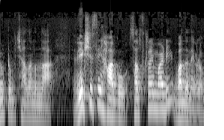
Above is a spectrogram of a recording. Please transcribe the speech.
ಯೂಟ್ಯೂಬ್ ಚಾನಲನ್ನು ವೀಕ್ಷಿಸಿ ಹಾಗೂ ಸಬ್ಸ್ಕ್ರೈಬ್ ಮಾಡಿ ವಂದನೆಗಳು.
